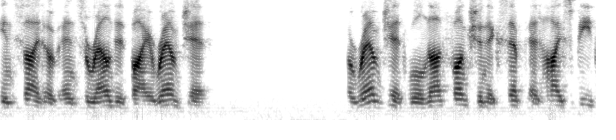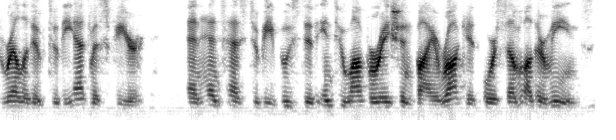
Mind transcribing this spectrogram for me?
inside of and surrounded by a ramjet. A ramjet will not function except at high speed relative to the atmosphere, and hence has to be boosted into operation by a rocket or some other means.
